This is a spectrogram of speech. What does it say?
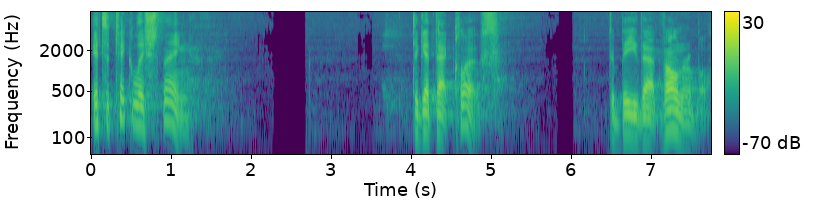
It's a ticklish thing to get that close, to be that vulnerable,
